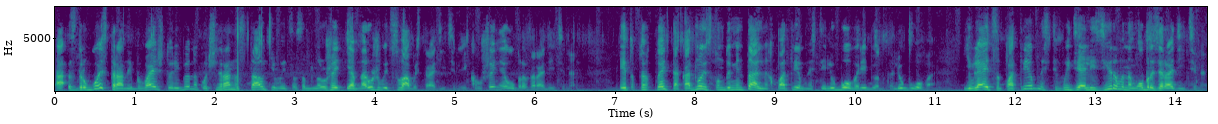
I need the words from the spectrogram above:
а с другой стороны, бывает, что ребенок очень рано сталкивается с обнаружением и обнаруживает слабость родителя и крушение образа родителя. Это, знаете так, одной из фундаментальных потребностей любого ребенка, любого, является потребность в идеализированном образе родителя.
